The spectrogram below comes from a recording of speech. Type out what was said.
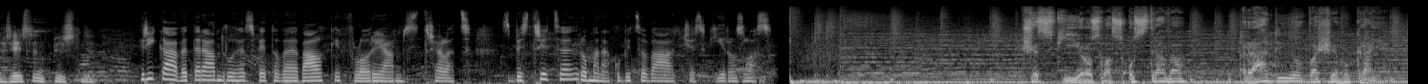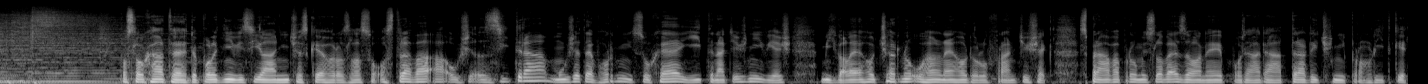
že jsem pišný. Říká veterán druhé světové války Florian Střelec. Z Bystřice Romana Kubicová, Český rozhlas. Český rozhlas Ostrava, rádio vašeho kraje. Posloucháte dopolední vysílání Českého rozhlasu Ostrava a už zítra můžete v Horní Suché jít na těžní věž bývalého černouhelného dolu František. Zpráva průmyslové zóny pořádá tradiční prohlídky.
